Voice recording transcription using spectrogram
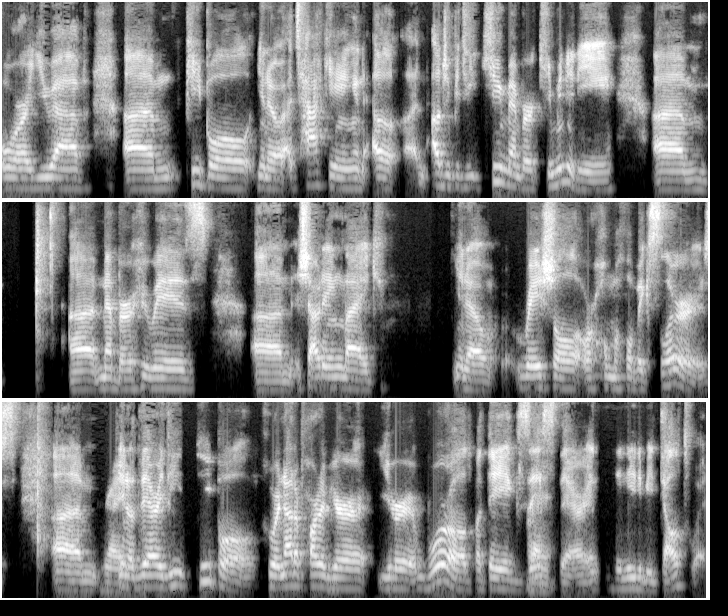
or you have um, people, you know, attacking an, L- an LGBTQ member community um, uh, member who is um, shouting like you know racial or homophobic slurs um, Right. you know there are these people who are not a part of your your world but they exist there and they need to be dealt with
